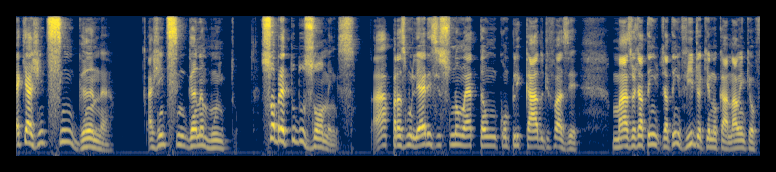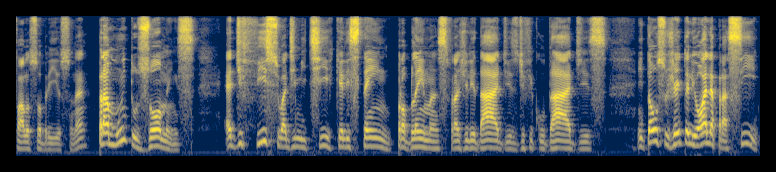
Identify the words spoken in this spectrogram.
é que a gente se engana. A gente se engana muito. Sobretudo os homens. Tá? Para as mulheres isso não é tão complicado de fazer. Mas eu já tenho, já tenho vídeo aqui no canal em que eu falo sobre isso, né? Para muitos homens é difícil admitir que eles têm problemas, fragilidades, dificuldades. Então o sujeito ele olha para si,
